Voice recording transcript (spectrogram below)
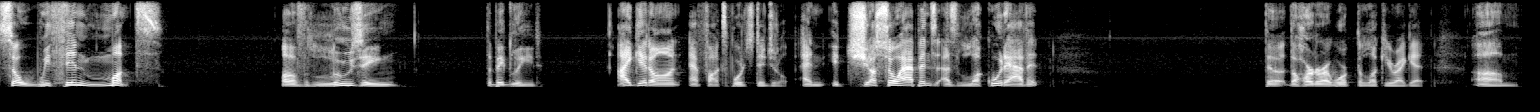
So within months of losing the big lead, I get on at Fox Sports Digital. And it just so happens, as luck would have it, the the harder I work, the luckier I get. Um,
